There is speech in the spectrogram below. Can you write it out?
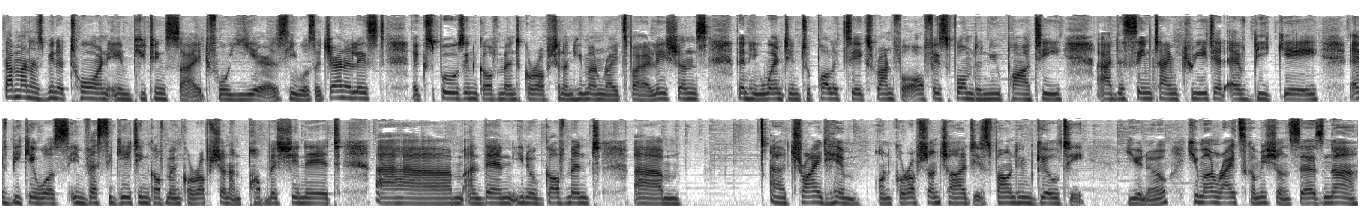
That man has been a thorn in Putin's side for years. He was a journalist exposing government corruption and human rights violations. Then he went into politics, ran for office, formed a new party. At the same time, created FBK. FBK was investigating government corruption and publishing it. Um, and then, you know, government um, uh, tried him on corruption charges, found him guilty. You know, Human Rights Commission says, nah,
